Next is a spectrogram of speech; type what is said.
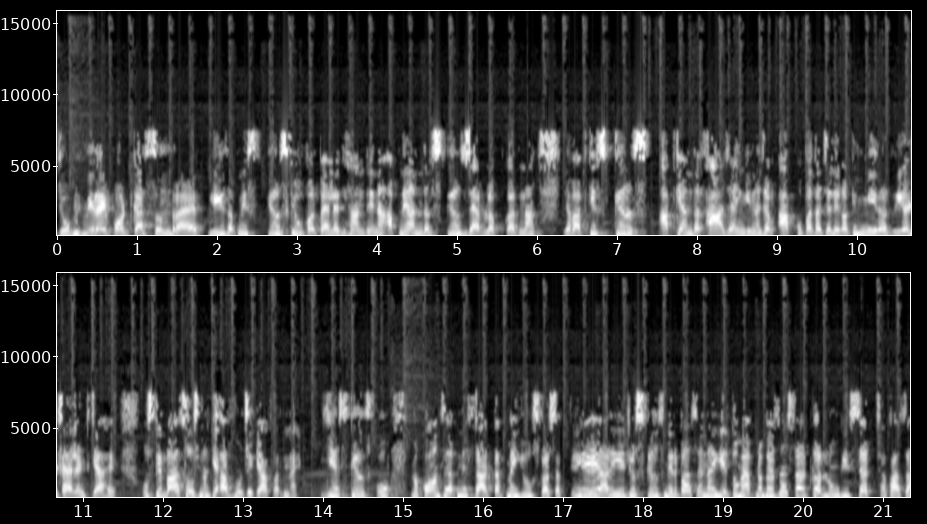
जो भी मेरा ये पॉडकास्ट सुन रहा है प्लीज़ अपनी स्किल्स के ऊपर पहले ध्यान देना, अपने अंदर स्किल्स डेवलप करना। जब आपकी स्किल्स आपके अंदर आ जाएँगी ना, जब आपको पता चलेगा कि मेरा रियल टैलेंट क्या है, उसके बाद सोचना कि अब मुझे क्या करना है। ये स्किल्स को मैं कौन से अपने स्टार्टअप में यूज़ कर सकती हूँ? यार, ये जो स्किल्स मेरे पास है ना, ये तो मैं अपना बिज़नेस स्टार्ट कर लूँगी इससे अच्छा खासा।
